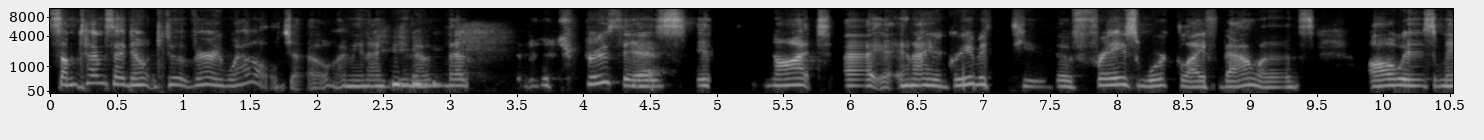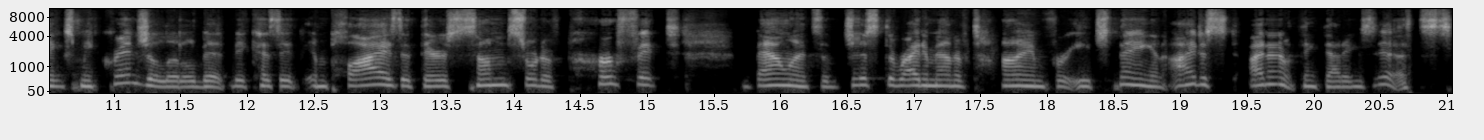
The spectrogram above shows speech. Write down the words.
sometimes I don't do it very well, Jo. I mean, I you know that the truth is yeah. it's not. Uh, and I agree with you. The phrase work-life balance always makes me cringe a little bit because it implies that there's some sort of perfect balance of just the right amount of time for each thing and i just i don't think that exists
